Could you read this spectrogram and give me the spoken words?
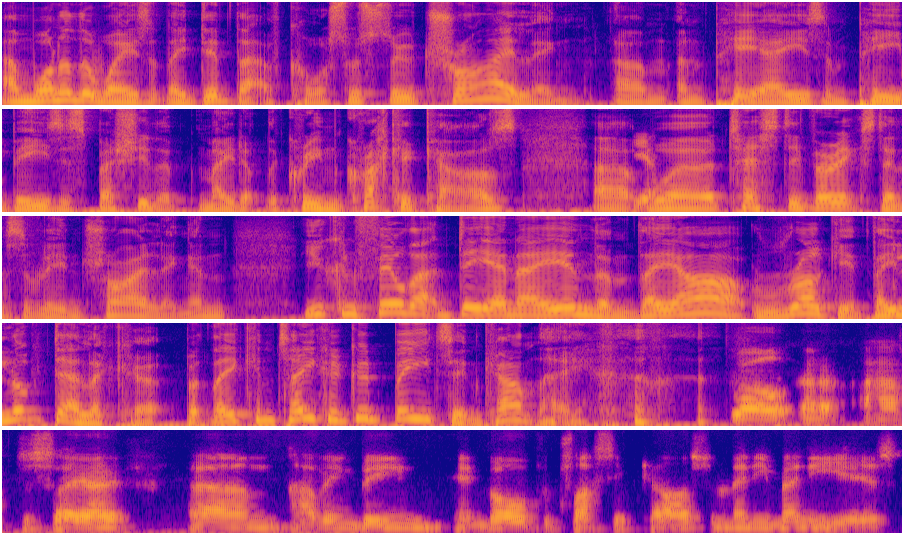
And one of the ways that they did that of course was through trialing um, and PAs and PBs especially that made up the cream cracker cars uh, yep. were tested very extensively in trialing and you can feel that DNA in them. They are rugged. They look delicate, but they can take a good beating, can't they? well, uh, I have to say, um, having been involved with classic cars for many, many years,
